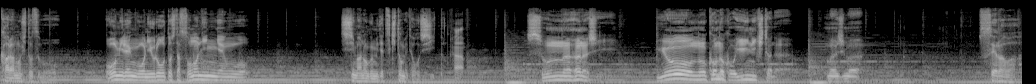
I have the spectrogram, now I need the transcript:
空の一粒を近江連合に売ろうとしたその人間を島の組で突き止めてほしいと。Ha, そんな話ようのこのこ言いに来たな。真島。セラは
